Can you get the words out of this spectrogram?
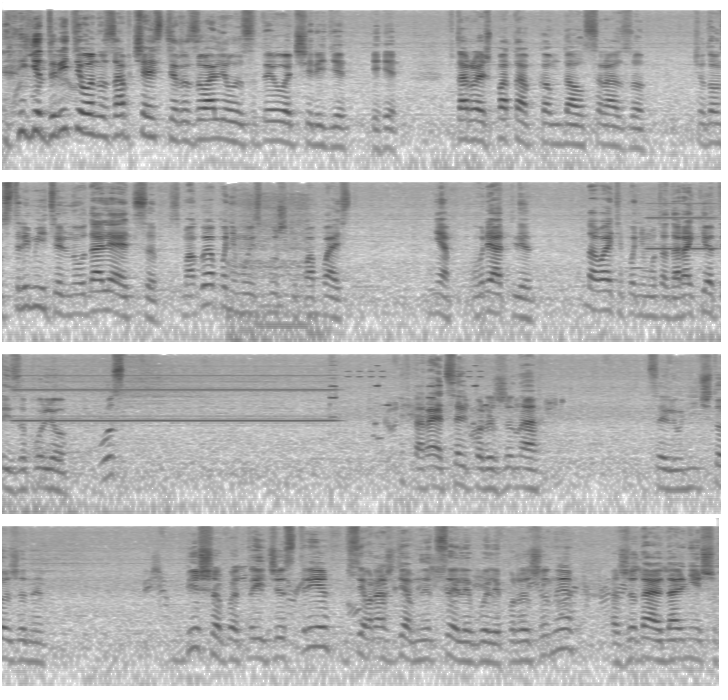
Ядрить его на запчасти развалил из этой очереди. Второй аж по тапкам дал сразу. Что-то он стремительно удаляется. Смогу я по нему из пушки попасть? Не, вряд ли. Давайте по нему тогда ракетой запулю. Пуск. Вторая цель поражена. Цели уничтожены. Бишоп это Aegis-3. Все враждебные цели были поражены. Ожидаю дальнейших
